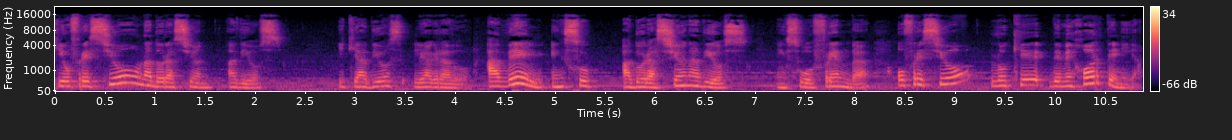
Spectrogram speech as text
que ofreció una adoración a Dios y que a Dios le agradó. Abel en su adoración a Dios, en su ofrenda, ofreció lo que de mejor tenía.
